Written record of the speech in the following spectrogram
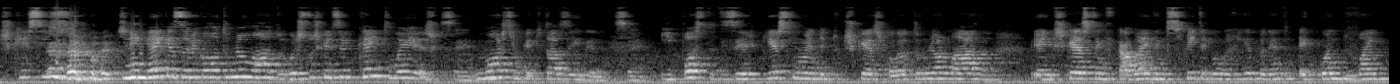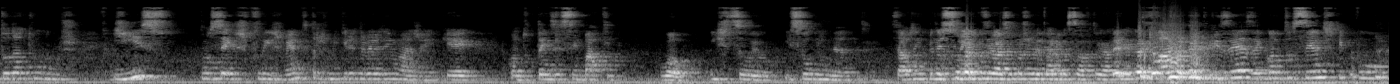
Esquece isso. Ninguém quer saber qual é o teu melhor lado. As pessoas querem saber quem tu és. Sim. Mostra o que é que tu trazes aí dentro. Sim. E posso-te dizer que esse momento em que tu te esqueces qual é o teu melhor lado, em que esqueces, tem que ficar bem, tem que sorrir, tem que pôr a barriga para dentro, é quando vem toda a tua luz. E isso consegues, felizmente, transmitir através da imagem, que é quando tu tens esse embate, tipo, uau, isto sou eu, e sou linda. Sabes? Estou super curiosa para experimentar uma fotografia. Claro, quando quiseres, é quando tu sentes tipo,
